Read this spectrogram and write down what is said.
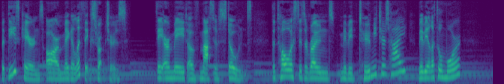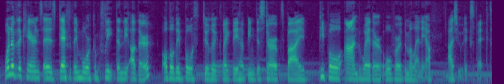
But these cairns are megalithic structures. They are made of massive stones. The tallest is around maybe two meters high, maybe a little more. One of the cairns is definitely more complete than the other, although they both do look like they have been disturbed by people and weather over the millennia, as you would expect.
